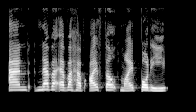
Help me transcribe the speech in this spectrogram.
And never ever have I felt my body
